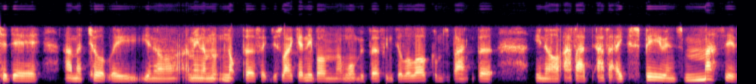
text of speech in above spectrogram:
today, I'm a totally, you know, I mean, I'm not perfect just like anyone. I won't be perfect until the Lord comes back. But, you know, I've had, I've experienced massive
